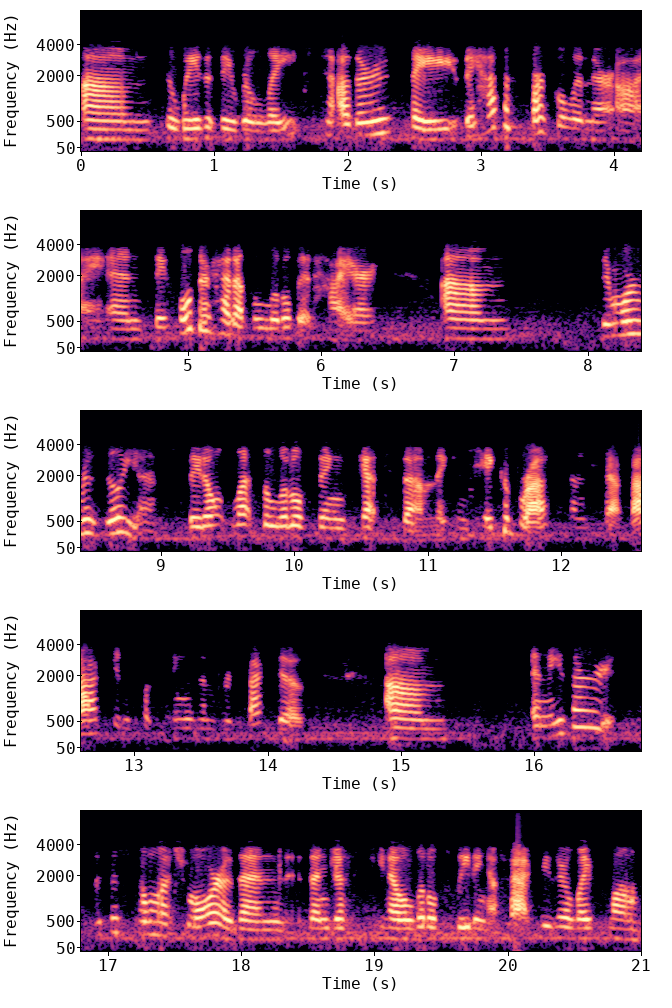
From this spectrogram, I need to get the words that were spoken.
um, the way that they relate to others. They they have a sparkle in their eye and they hold their head up a little bit higher. Um, they're more resilient. They don't let the little things get to them. They can take a breath and step back and put things in perspective. Um, and these are this is so much more than than just you know a little fleeting effect. These are lifelong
